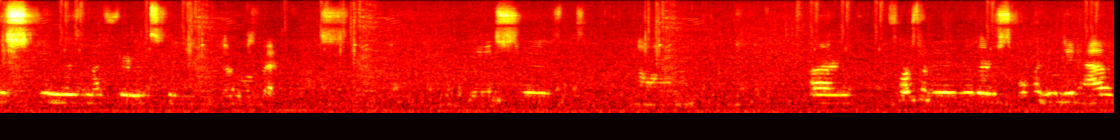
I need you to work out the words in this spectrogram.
This skin is my favorite skin in the whole battle. This is no. Um, and first of all, there's scope I really have.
